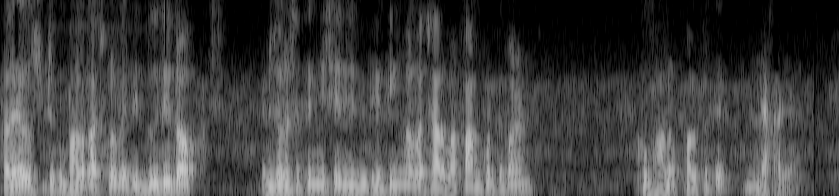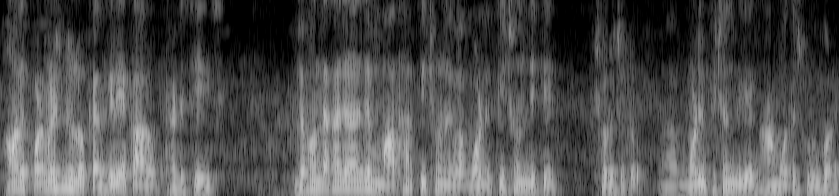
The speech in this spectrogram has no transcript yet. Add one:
তাদের ওষুধটি খুব ভালো কাজ করবে। এটি দুই দুই ড্রপ এটি জলের সাথে মিশিয়ে দিনে দুই থেকে তিনবার বা চারবার পান করতে পারেন। খুব ভালো ফল পেতে দেখা যায়। আমাদের মেডিসিন হলো ক্যালকেরিয়া কার্ভ থার্টি সিএইচ যখন দেখা যায় যে মাথার পিছনে বা বডির পিছন দিকে, ছোট ছোট বডির পিছন দিকে ঘাম হতে শুরু করে,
